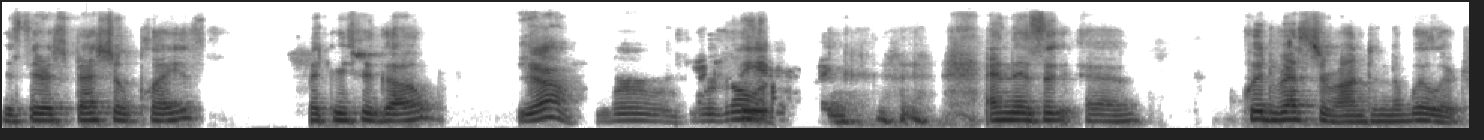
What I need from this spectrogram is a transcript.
Is there a special place? that you should go. Yeah, we're we're going. and there's a, a good restaurant in the Willard.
